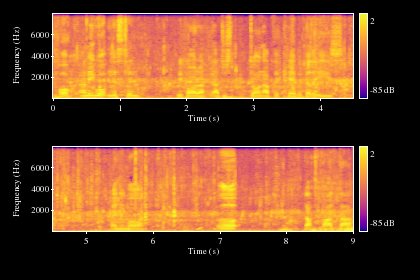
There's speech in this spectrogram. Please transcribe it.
Fuck, I need to open this tin before I, I just don't have the capabilities anymore. Oh, that's bad that.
